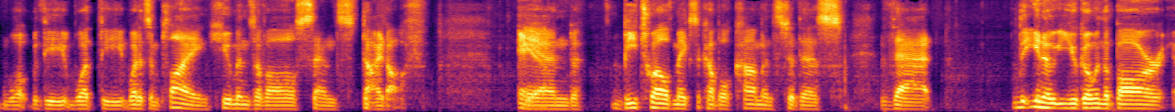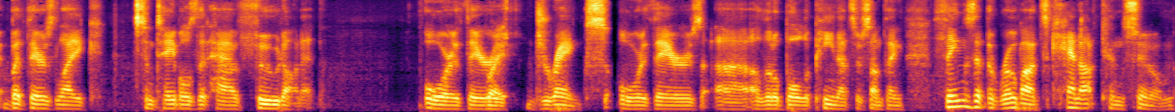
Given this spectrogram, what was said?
what the what the what it's implying, humans have all sense died off. Yeah. And B12 makes a couple comments to this that you know you go in the bar but there's like some tables that have food on it. Or there's Right. drinks or there's uh, a little bowl of peanuts or something. Things that the robots cannot consume.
